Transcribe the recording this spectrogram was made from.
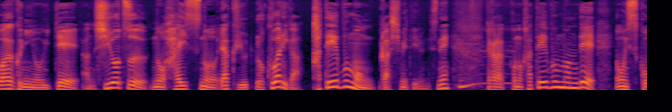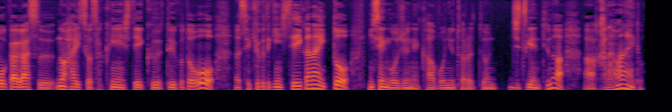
我が国においてあの CO2 の排出の約6割が家庭部門が占めているんですね。だからこの家庭部門で温室効果ガスの排出を削減していくということを積極的にしていかないと2050年カーボンニュートラルの実現というのは叶わないと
